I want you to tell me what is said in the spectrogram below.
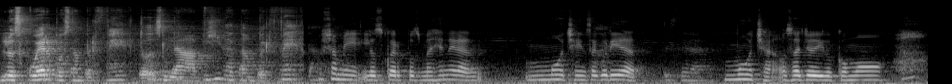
los cuerpos tan perfectos, la vida tan perfecta. Uy, a mí los cuerpos me generan mucha inseguridad, mucha. O sea, yo digo como, "Ah,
